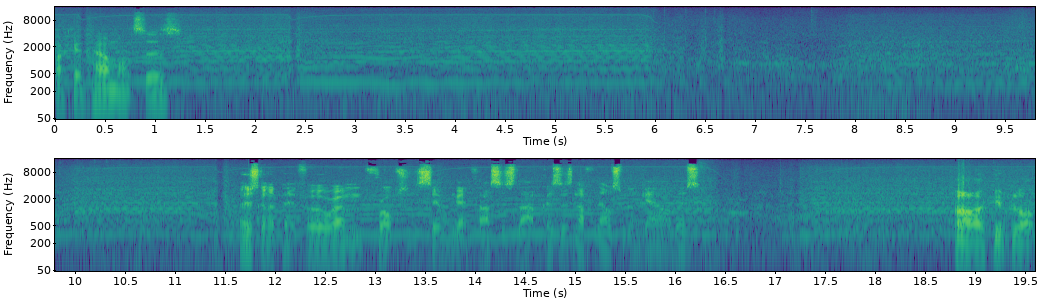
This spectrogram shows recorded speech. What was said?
Fucking hell monsters. I'm just gonna pit for um for options to see if we can get fastest lap because there's nothing else we're gonna get out of this. Oh, good block.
